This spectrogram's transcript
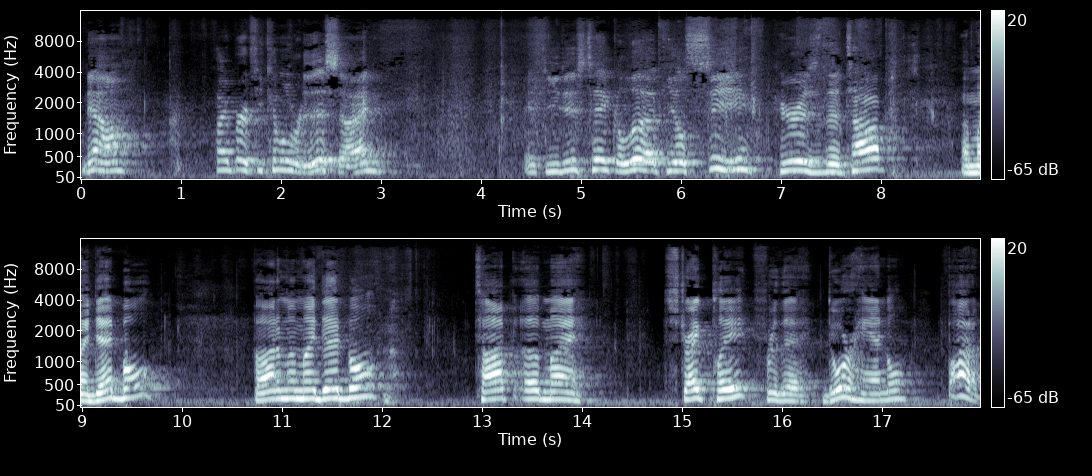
Now, Piper, if you come over to this side, if you just take a look, you'll see here is the top of my deadbolt bottom of my deadbolt, top of my strike plate for the door handle, bottom.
